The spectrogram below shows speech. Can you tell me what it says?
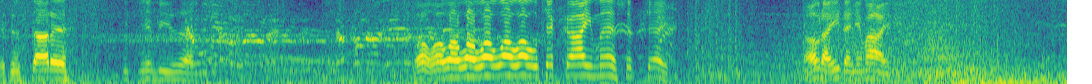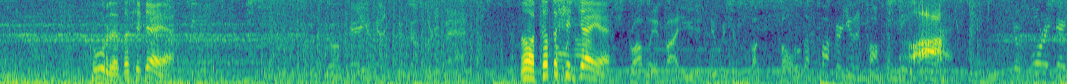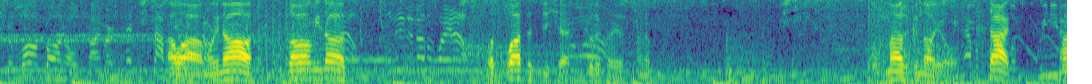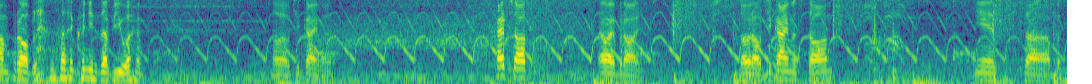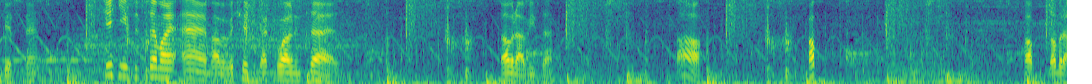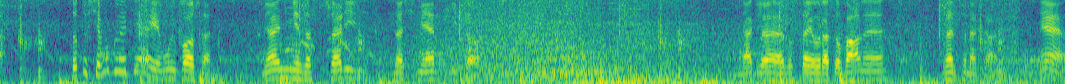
jestem stary, nic nie widzę. Wow, wow, wow, wow, wow, wow, wow, uciekajmy szybciej. Dobra, idę, nie maj. Kurde, co się dzieje? No, co tu się dzieje? Ah, ała, mój nos. Złamał mi nos. Odpłacę ci się. Który to jest? Ale... Masz gnoju. Tak, mam problem, ale go nie zabiłem. Dobra, uciekajmy. Headshot! Dawaj broń. Dobra, uciekajmy stąd. Nie jest za bezpiecznie. Wciśnij i przytrzymaj M, aby wyświetlić aktualny cel. Dobra, widzę. O! Hop! Hop, dobra. Co tu się w ogóle dzieje, mój Boże? Miałem mnie zastrzelić na śmierć i co? Nagle zostaje uratowany. Ręce na kark. Nie!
